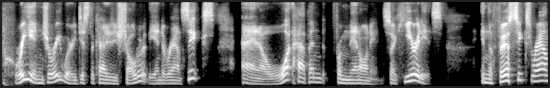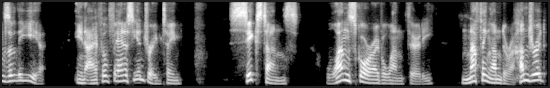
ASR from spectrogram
pre injury where he dislocated his shoulder at the end of round six and what happened from then on in. So here it is. In the first six rounds of the year in AFL Fantasy and Dream Team, six tons, one score over 130, nothing under 100,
